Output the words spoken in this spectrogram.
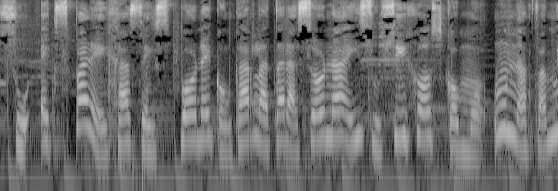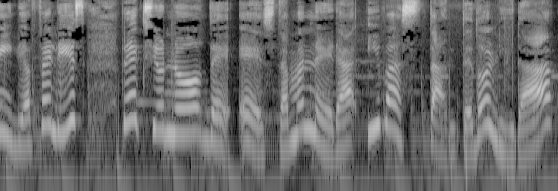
su expareja se expone con Carla Tarazona y sus hijos como una familia feliz, reaccionó de esta manera y bastante dolida.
